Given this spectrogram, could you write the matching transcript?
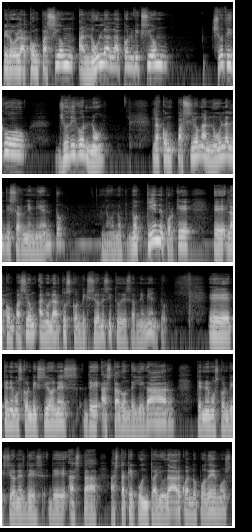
Pero la compasión anula la convicción. Yo digo, yo digo no. La compasión anula el discernimiento. No, no, no tiene por qué eh, la compasión anular tus convicciones y tu discernimiento. Eh, tenemos convicciones de hasta dónde llegar, tenemos convicciones de, hasta, hasta qué punto ayudar cuando podemos,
